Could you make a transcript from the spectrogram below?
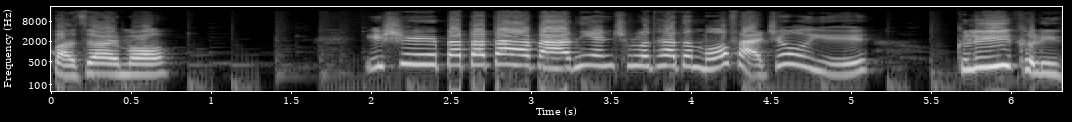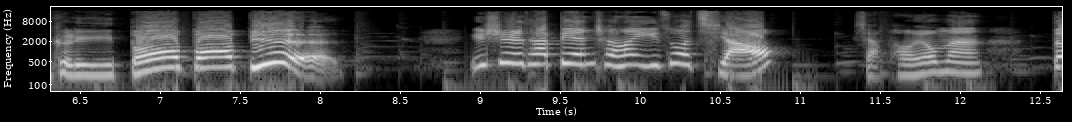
爸在吗？于是巴巴爸爸念出了他的魔法咒语：“克里克里克里，巴巴变。”于是他变成了一座桥，小朋友们都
